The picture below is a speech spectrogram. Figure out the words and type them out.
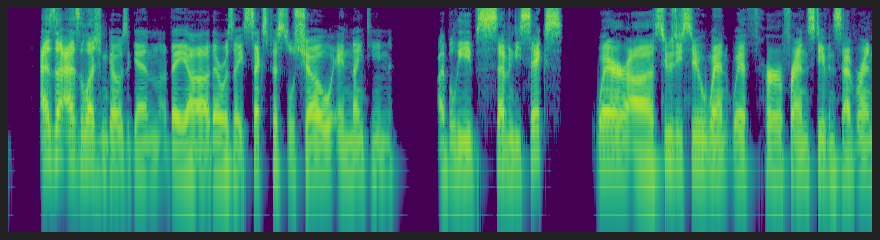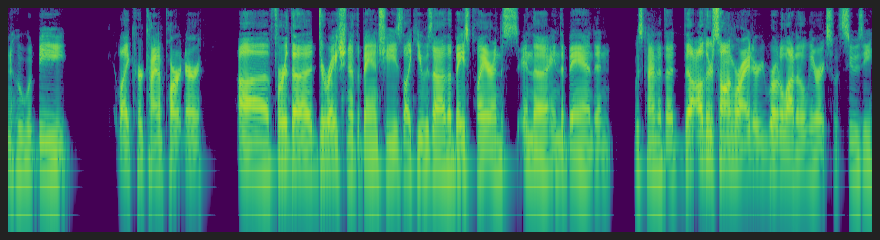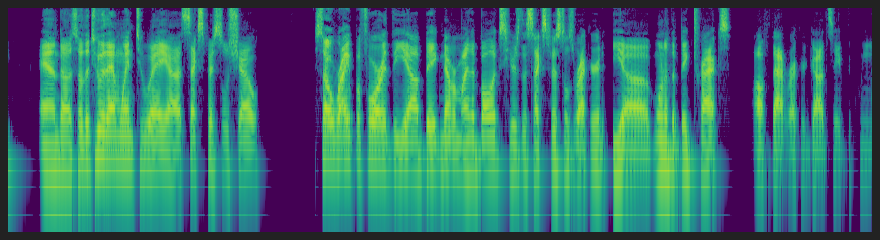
as the, as the legend goes again they uh there was a Sex Pistols show in 19 I believe 76 where uh Siouxsie Sioux went with her friend Steven Severin who would be like her kind of partner uh for the duration of the banshees like he was uh the bass player in the in the in the band and was kind of the the other songwriter. He wrote a lot of the lyrics with Siouxsie. And uh so the two of them went to a uh, Sex Pistols show. So right before the uh big Nevermind the Bollocks here's the Sex Pistols record the uh one of the big tracks off that record God Save the Queen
